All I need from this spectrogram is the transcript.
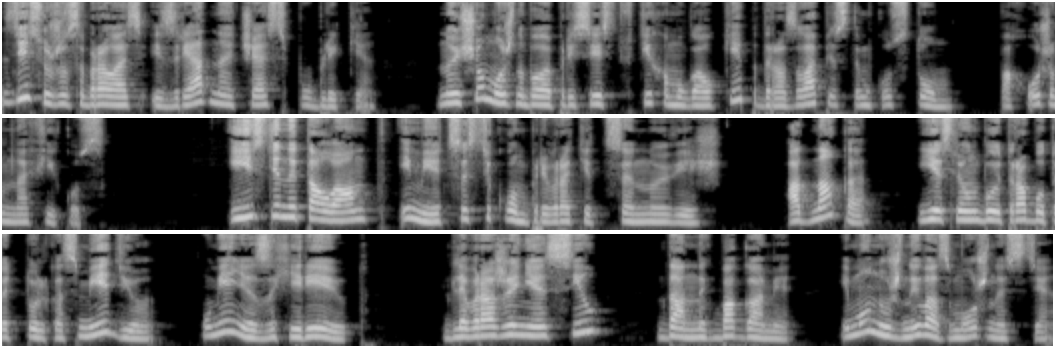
Здесь уже собралась изрядная часть публики, но еще можно было присесть в тихом уголке под разлапистым кустом, похожим на фикус. Истинный талант иметь со стеклом превратит ценную вещь. Однако, если он будет работать только с медью, умения захереют. Для выражения сил, данных богами, ему нужны возможности,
